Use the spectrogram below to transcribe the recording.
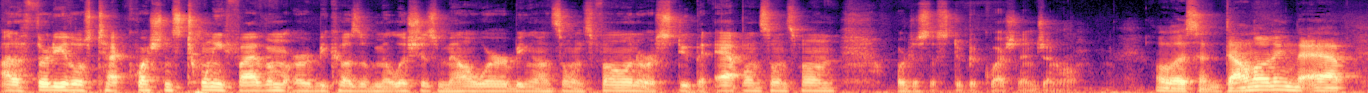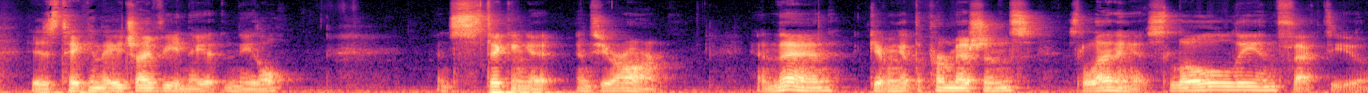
Out of 30 of those tech questions, 25 of them are because of malicious malware being on someone's phone or a stupid app on someone's phone or just a stupid question in general. Well, listen, downloading the app is taking the HIV ne- needle and sticking it into your arm. And then giving it the permissions is letting it slowly infect you.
